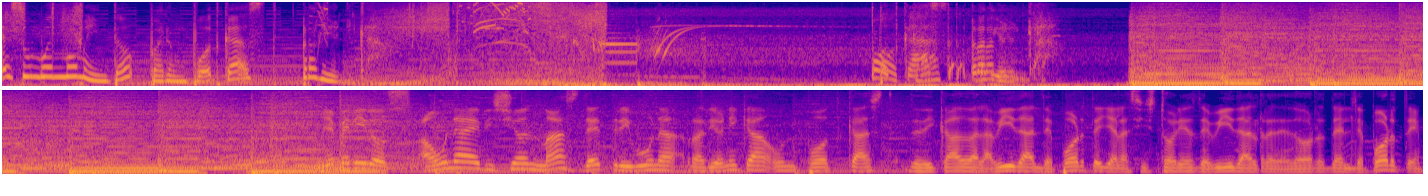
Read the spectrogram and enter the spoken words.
es un buen momento para un podcast Radiónica. Podcast Radiónica. Bienvenidos a una edición más de Tribuna Radiónica, un podcast dedicado a la vida, al deporte y a las historias de vida alrededor del deporte.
